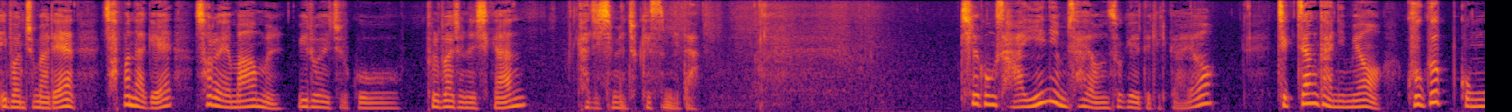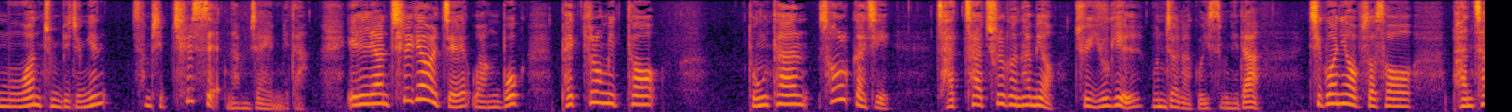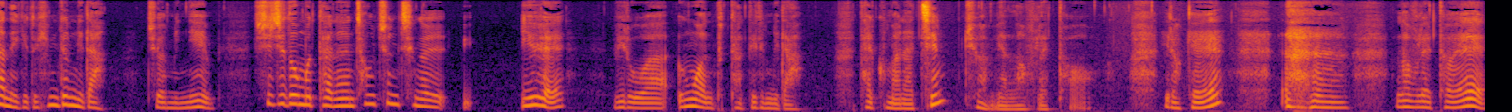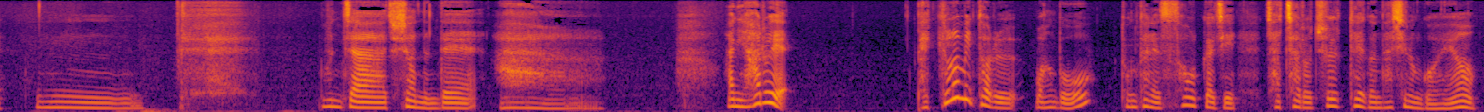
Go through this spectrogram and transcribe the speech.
이번 주말엔 차분하게 서로의 마음을 위로해주고 돌봐주는 시간 가지시면 좋겠습니다. 7042님 사연 소개해 드릴까요? 직장 다니며 9급 공무원 준비 중인 37세 남자입니다. 1년 7개월째 왕복 100km 동탄 서울까지 자차 출근하며 주 6일 운전하고 있습니다. 직원이 없어서 반차 내기도 힘듭니다. 주현미님, 쉬지도 못하는 청춘층을 위해 위로와 응원 부탁드립니다. 달콤한 아침, 주현미의 러브레터. 이렇게, 러브레터에, 음, 문자 주셨는데, 아, 아니, 하루에 100km를 왕복 동탄에서 서울까지 자차로 출퇴근하시는 거예요.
